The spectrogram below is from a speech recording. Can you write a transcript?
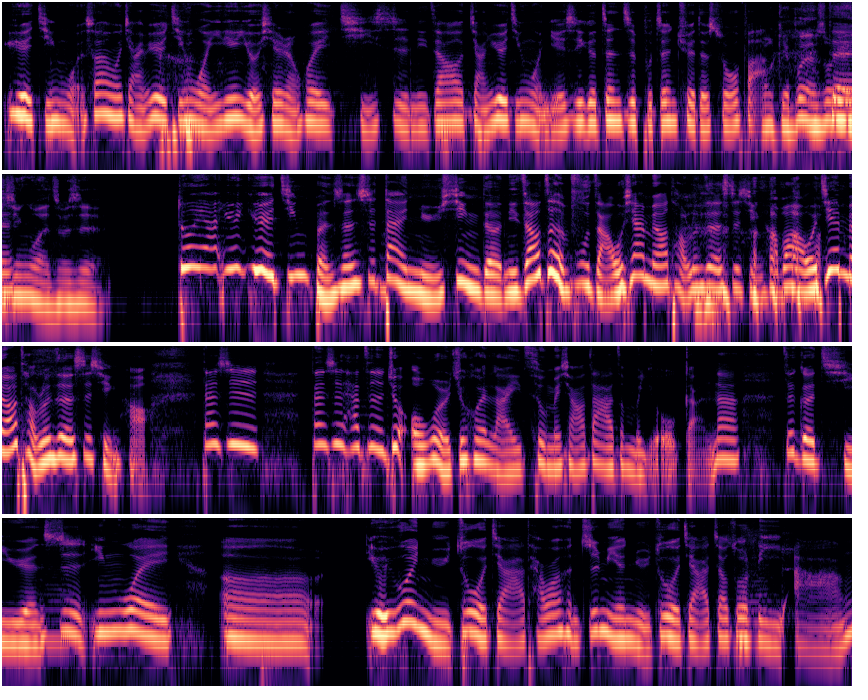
月经文？虽然我讲月经文，一定有些人会歧视，你知道讲月经文也是一个政治不正确的说法。OK，不能说月经文是不是？对呀、啊，因为月经本身是带女性的，你知道这很复杂。我现在没有讨论这个事情，好不好？我今天没有讨论这个事情，好。但是，但是他真的就偶尔就会来一次，我没想到大家这么有感。那这个起源是因为，呃，有一位女作家，台湾很知名的女作家叫做李昂，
